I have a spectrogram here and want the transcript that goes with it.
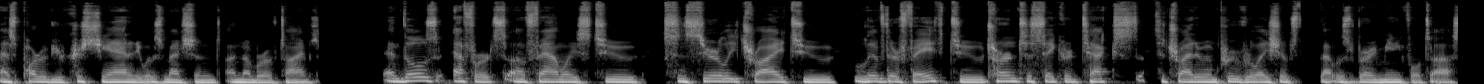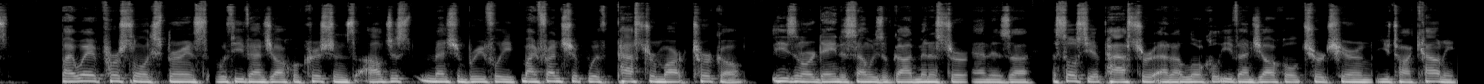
as part of your Christianity was mentioned a number of times. And those efforts of families to sincerely try to live their faith, to turn to sacred texts, to try to improve relationships, that was very meaningful to us. By way of personal experience with evangelical Christians, I'll just mention briefly my friendship with Pastor Mark Turco. He's an ordained Assemblies of God minister and is a associate pastor at a local evangelical church here in Utah County.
